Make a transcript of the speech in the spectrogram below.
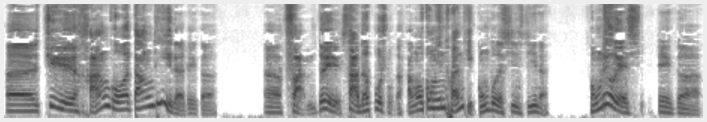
呃，据韩国当地的这个。呃，反对萨德部署的韩国公民团体公布的信息呢，从六月起，这个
